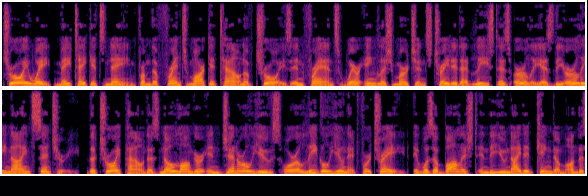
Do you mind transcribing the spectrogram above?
Troy weight may take its name from the French market town of Troyes in France where English merchants traded at least as early as the early 9th century. The troy pound is no longer in general use or a legal unit for trade. It was abolished in the United Kingdom on the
